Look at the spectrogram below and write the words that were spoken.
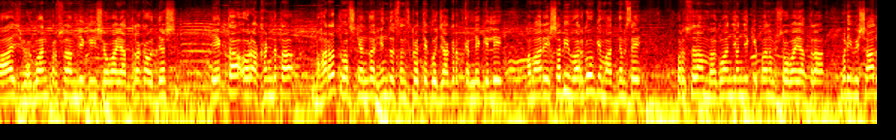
आज भगवान परशुराम जी की शोभा यात्रा का उद्देश्य एकता और अखंडता भारतवर्ष के अंदर हिंदू संस्कृति को जागृत करने के लिए हमारे सभी वर्गों के माध्यम से परशुराम भगवान जी की परम शोभा यात्रा बड़ी विशाल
